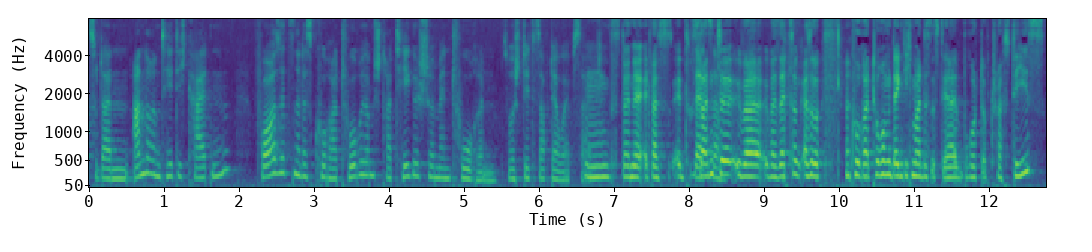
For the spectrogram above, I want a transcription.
zu deinen anderen Tätigkeiten. Vorsitzende des Kuratoriums Strategische Mentoren. So steht es auf der Website. Hm, das ist eine etwas interessante Über Übersetzung. Also Kuratorium, denke ich mal, das ist der Board of Trustees.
